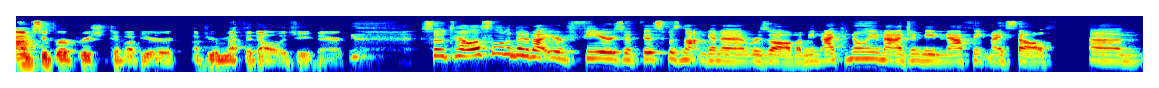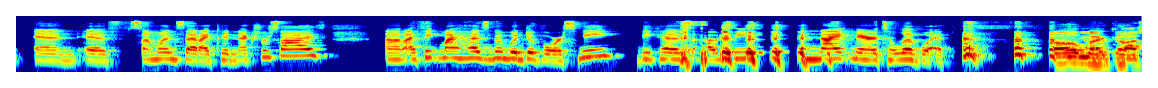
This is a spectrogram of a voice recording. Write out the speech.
i'm super appreciative of your of your methodology there. So tell us a little bit about your fears if this was not going to resolve. I mean i can only imagine being an athlete myself um, and if someone said i couldn't exercise um, i think my husband would divorce me because i would be a nightmare to live with. Oh my gosh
